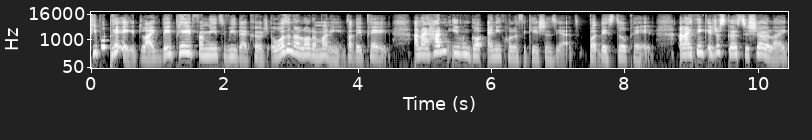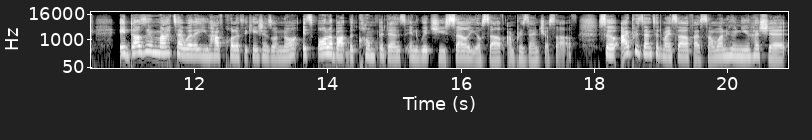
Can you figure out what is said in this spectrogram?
people paid. Like they paid for me to be their coach. It wasn't a lot of money, but they paid. And I hadn't even got any qualifications yet, but they still paid. And I think it just goes to show like it doesn't matter whether you have qualifications or not. It's all about the confidence in which you sell yourself and present yourself. So I presented myself as someone who knew her shit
